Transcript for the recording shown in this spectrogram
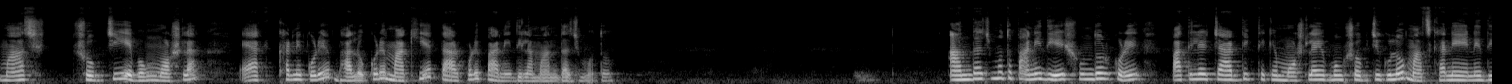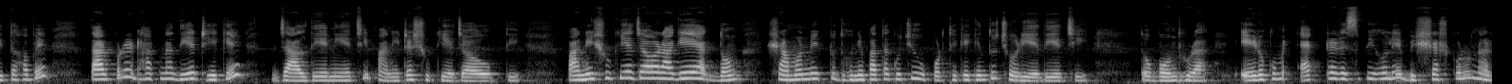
মাছ, সবজি এবং মশলা একখানে করে ভালো করে মাখিয়ে তারপরে পানি দিলাম আন্দাজ মতো। আন্দাজ মতো পানি দিয়ে সুন্দর করে পাতিলের চারদিক থেকে মশলা এবং সবজিগুলো মাঝখানে এনে দিতে হবে। তারপরে ঢাকনা দিয়ে ঢেকে জাল দিয়ে নিয়েছি, পানিটা শুকিয়ে যাওয়া অবধি। পানি শুকিয়ে যাওয়ার আগে একদম সামান্য একটু ধনে পাতা কুচি উপর থেকে কিন্তু ছড়িয়ে দিয়েছি। তো বন্ধুরা, এরকম একটা রেসিপি হলে বিশ্বাস করুন আর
